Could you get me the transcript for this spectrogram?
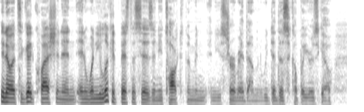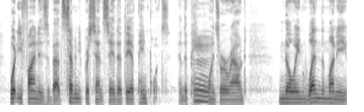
You know, it's a good question. And, and when you look at businesses and you talk to them and, and you survey them, and we did this a couple of years ago, what you find is about 70% say that they have pain points. And the pain points are around knowing when the money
